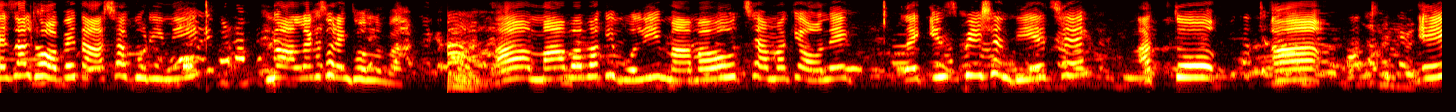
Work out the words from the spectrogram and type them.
রেজাল্ট হবে তা আশা করিনি। না আল্লাহ কাছে অনেক ধন্যবাদ। আহ, মা বাবাকে বলি মা বাবা হচ্ছে আমাকে অনেক লাইক ইন্সপিরেশন দিয়েছে। আর তো এই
